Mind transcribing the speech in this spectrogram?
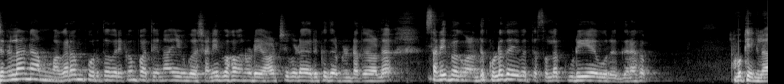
ஜெனரலாக நான் மகரம் பொறுத்த வரைக்கும் பார்த்தீங்கன்னா இவங்க சனி பகவானுடைய ஆட்சி விட இருக்குது அப்படின்றதால சனி பகவான் வந்து குலதெய்வத்தை சொல்லக்கூடிய ஒரு கிரகம். ஓகேங்களா?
